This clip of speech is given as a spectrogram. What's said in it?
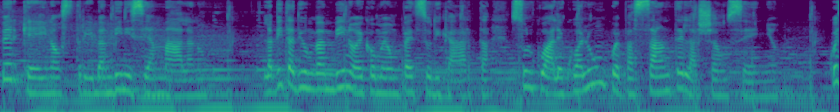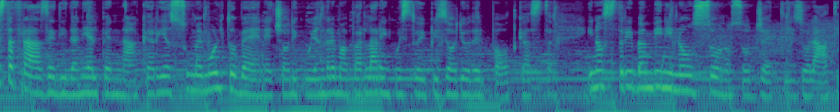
Perché i nostri bambini si ammalano? La vita di un bambino è come un pezzo di carta sul quale qualunque passante lascia un segno. Questa frase di Daniel Pennac riassume molto bene ciò di cui andremo a parlare in questo episodio del podcast. I nostri bambini non sono soggetti isolati,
